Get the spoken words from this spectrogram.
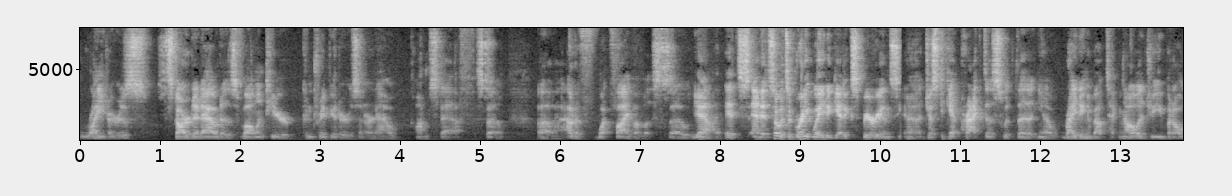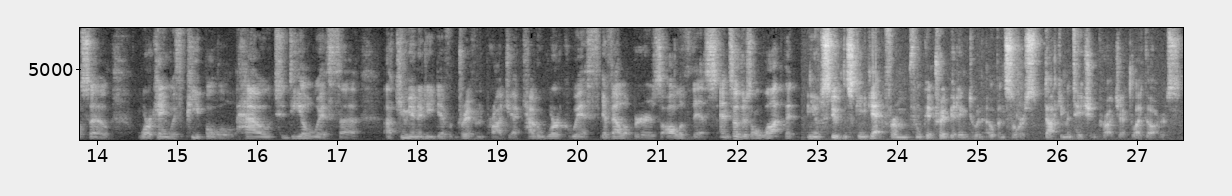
writers started out as volunteer contributors and are now on staff. So uh, out of what five of us. So yeah, it's and it's so it's a great way to get experience, uh, just to get practice with the you know writing about technology, but also working with people how to deal with. Uh, a community driven project, how to work with developers, all of this. And so there's a lot that you know students can get from from contributing to an open source documentation project like ours.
